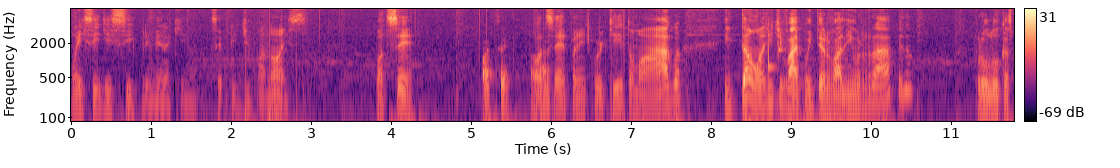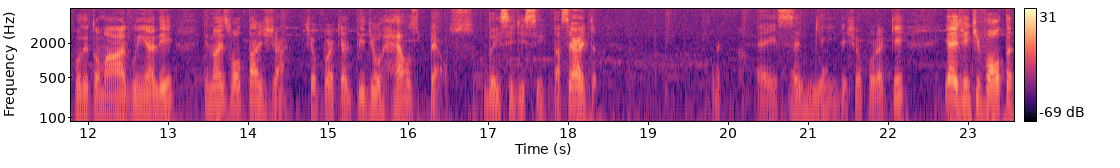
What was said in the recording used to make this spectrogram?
um ACDC primeiro aqui, ó. Que você pediu pra nós. Pode ser? Pode ser. Pode claro. ser, pra gente curtir, tomar uma água. Então, a gente vai pro intervalinho rápido. Pro Lucas poder tomar uma aguinha ali. E nós volta já. Deixa eu pôr aqui. Ele pediu Hells Bells do ACDC, tá certo? É esse aqui. Deixa eu pôr aqui. E aí a gente volta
